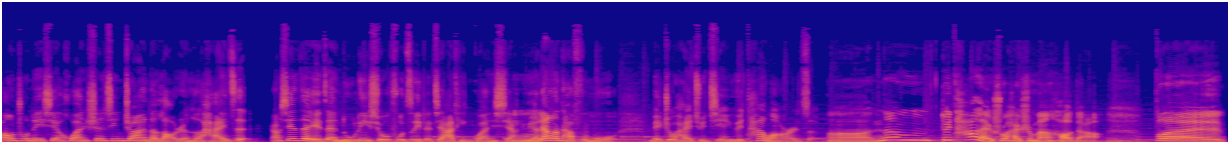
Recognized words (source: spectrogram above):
帮助那些患身心障碍的老人和孩子。然后现在也在努力修复自己的家庭关系啊，原谅了他父母，每周还去监狱探望儿子啊。那对他来说还是蛮好的，But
